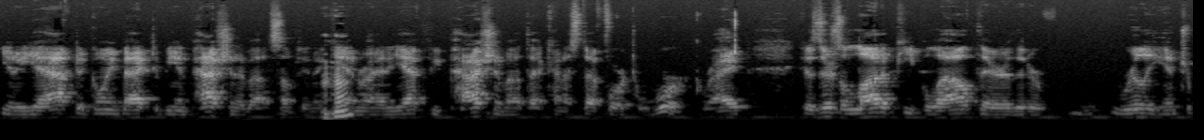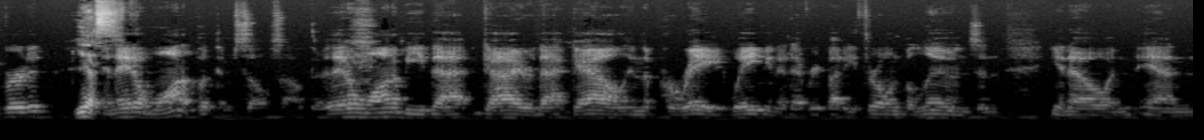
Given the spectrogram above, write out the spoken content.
you know you have to going back to being passionate about something mm-hmm. again, mm-hmm. right? And you have to be passionate about that kind of stuff for it to work, right? Because there's a lot of people out there that are really introverted, yes, and they don't want to put themselves out there. they don't want to be that guy or that gal in the parade waving at everybody, throwing balloons and you know and and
